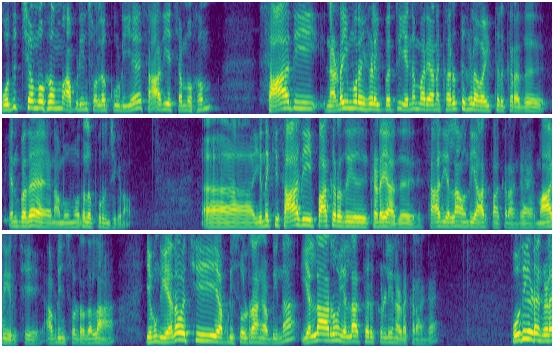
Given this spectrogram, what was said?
பொதுச் சமூகம் அப்படின்னு சொல்லக்கூடிய சாதிய சமூகம் சாதி நடைமுறைகளை பற்றி என்ன மாதிரியான கருத்துக்களை வைத்திருக்கிறது என்பதை நாம் முதல்ல புரிஞ்சுக்கணும். இன்றைக்கி சாதி பார்க்குறது கிடையாது. சாதியெல்லாம் வந்து யார் பார்க்குறாங்க? மாறிடுச்சு அப்படின்னு சொல்கிறதெல்லாம் இவங்க எதை வச்சு அப்படி சொல்கிறாங்க அப்படின்னா எல்லாரும் எல்லா தெருக்கள்லையும் நடக்கிறாங்க. பொது இடங்களை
